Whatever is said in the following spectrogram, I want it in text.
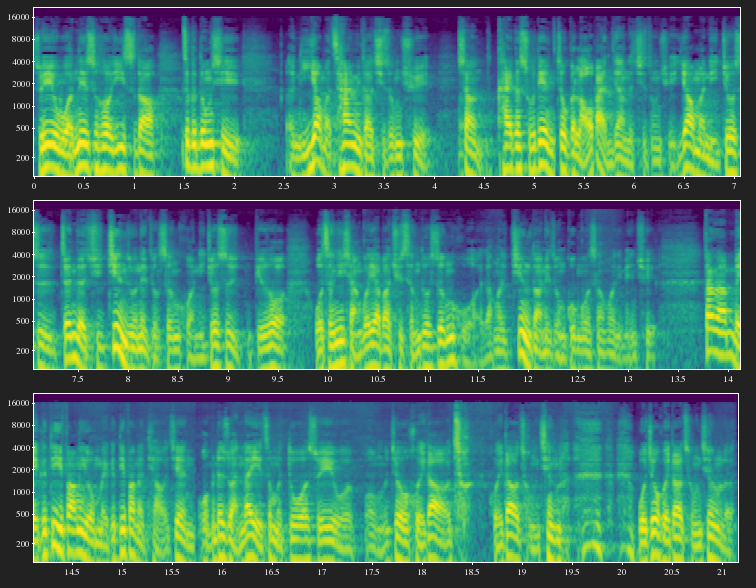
所以我那时候意识到这个东西。呃，你要么参与到其中去，像开个书店做个老板这样的其中去；要么你就是真的去进入那种生活。你就是，比如说，我曾经想过要不要去成都生活，然后进入到那种公共生活里面去。当然，每个地方有每个地方的条件，我们的软肋也这么多，所以我我们就回到 回到重庆了，我就回到重庆了。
